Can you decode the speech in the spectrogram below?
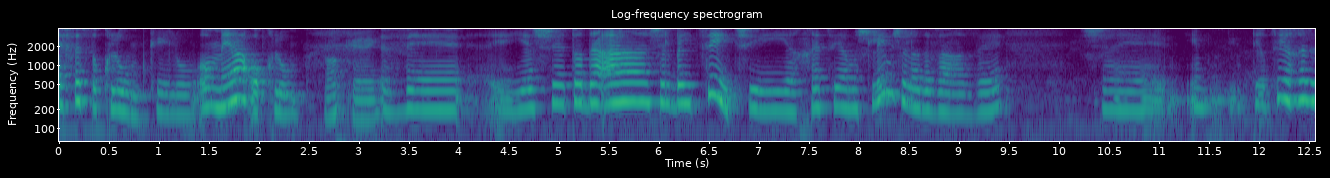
אפס או כלום, כאילו, או מאה או כלום. אוקיי. ויש תודעה של ביצית, שהיא החצי המשלים של הדבר הזה. שאם תרצי אחרי זה,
